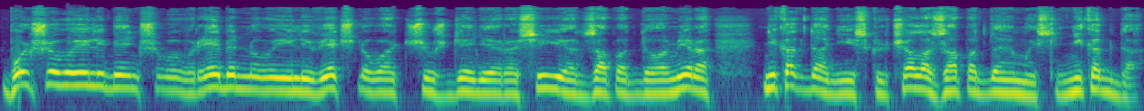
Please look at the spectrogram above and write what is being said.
Большего или меньшего, временного или вечного отчуждения России от западного мира никогда не исключала западная мысль. Никогда.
